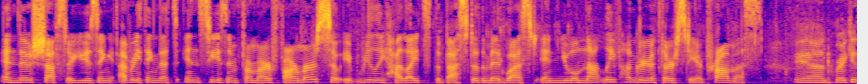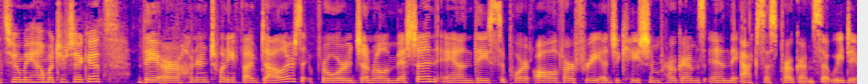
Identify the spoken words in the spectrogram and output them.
And those chefs are using everything that's in season from our farmers, so it really highlights the best of the Midwest and you will not leave hungry or thirsty, I promise. And break it to me, how much are tickets? They are $125 for general admission, and they support all of our free education programs and the access programs that we do.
